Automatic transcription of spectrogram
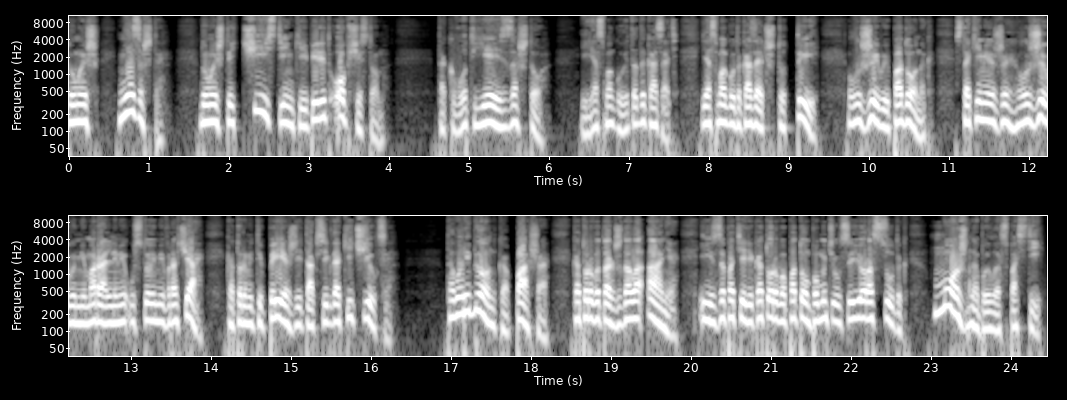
Думаешь, не за что? Думаешь, ты чистенький перед обществом? Так вот есть за что. И я смогу это доказать. Я смогу доказать, что ты лживый подонок, с такими же лживыми моральными устоями врача, которыми ты прежде так всегда кичился. Того ребенка, Паша, которого так ждала Аня, и из-за потери которого потом помутился ее рассудок, можно было спасти.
